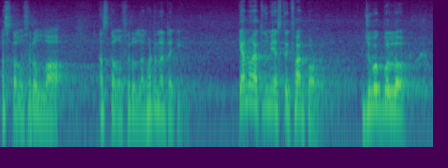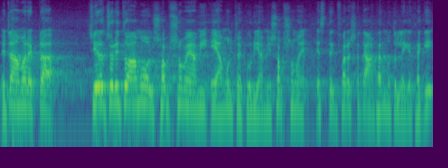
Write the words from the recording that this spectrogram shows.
আস্তাক ফিরুল্লাহ আস্তাক ফিরুল্লাহ ঘটনাটা কি? কেন এত তুমি ইস্তেগফার পড়ো? যুবক বলল, এটা আমার একটা চিরাচরিত আমল। সব সময় আমি এই আমলটা করি। আমি সব সময় ইস্তেগফারের সাথে আঠার মতো লেগে থাকি।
